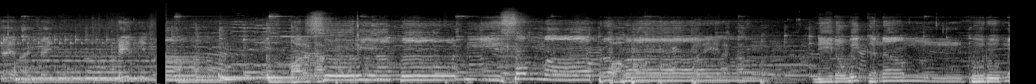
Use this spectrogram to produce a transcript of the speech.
ช่วยหน่อยช่วยที่ที่พอแล้วครับสุริยโคติสัมมาประภาพอดีแล้วครับนิรวิกนัมคุรุเม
